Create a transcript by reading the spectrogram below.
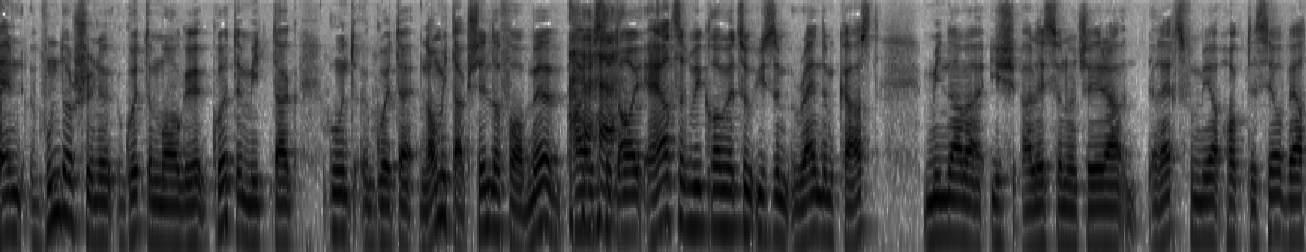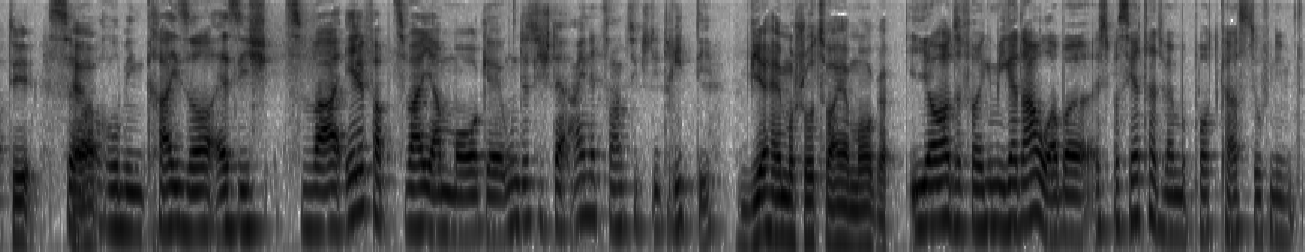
Einen wunderschönen guten Morgen, guten Mittag und guten Nachmittag. Stell dir vor, wir heißen euch herzlich willkommen zu unserem Random Cast. Mein Name ist Alessio Nocera. Rechts von mir hockt der sehr werte Sir Herr. Robin Kaiser, es ist zwei, 11 ab 2 am Morgen und es ist der 21.3. Wir haben schon zwei am Morgen. Ja, da frage ich mich gerade auch, aber es passiert halt, wenn man Podcasts aufnimmt.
